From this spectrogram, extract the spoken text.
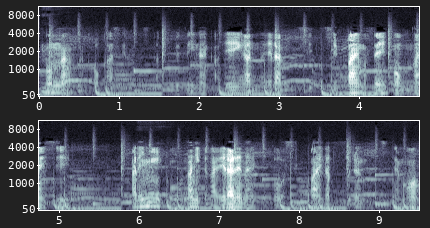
そんなんなんかおかしい話だ。別になんか映画の選びにし失敗も成功もないし、仮にこう何かが得られないことを失敗だとするんだとしても、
